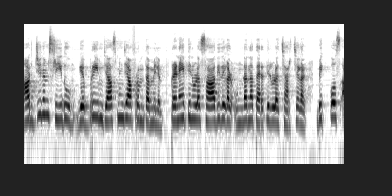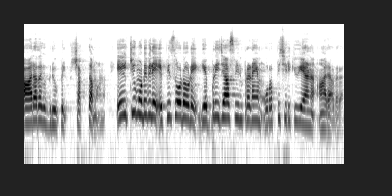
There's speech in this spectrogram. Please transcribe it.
അർജുനും ശ്രീതുവും ഗബ്രിയും ജാസ്മിൻ ജാഫറും തമ്മിലും പ്രണയത്തിനുള്ള സാധ്യതകൾ ഉണ്ടെന്ന തരത്തിലുള്ള ചർച്ചകൾ ബിഗ് ബോസ് ആരാധക ഗ്രൂപ്പിൽ ശക്തമാണ്. ഏറ്റവും ഒടുവിലെ എപ്പിസോഡോടെ ഗബ്രി ജാസ്മിൻ പ്രണയം ഉറപ്പിച്ചിരിക്കുകയാണ് ആരാധകർ.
